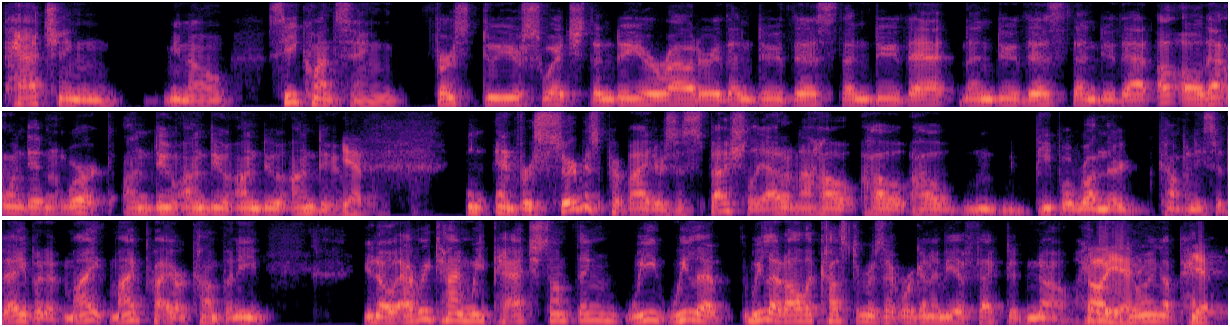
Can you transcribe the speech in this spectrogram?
patching, you know, sequencing. First do your switch, then do your router, then do this, then do that, then do this, then do that. oh, that one didn't work. Undo, undo, undo, undo. Yep. And, and for service providers especially, I don't know how how how people run their companies today, but at my my prior company, you know, every time we patch something, we we let we let all the customers that were going to be affected know. Hey, oh yeah, doing a patch. Yep.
